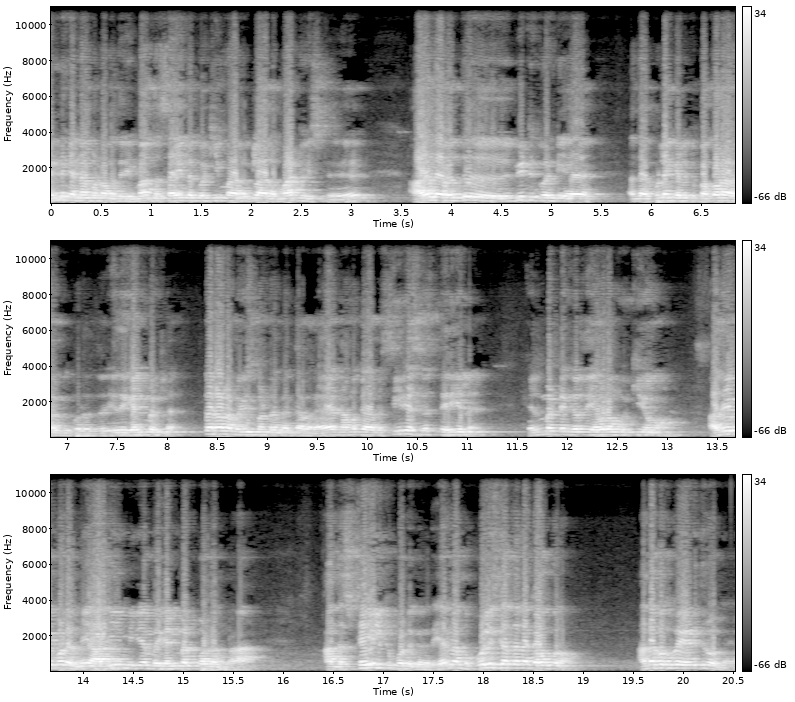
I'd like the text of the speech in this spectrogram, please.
மென்னுங்க என்ன பண்ணுவாங்க தெரியுமா? அந்த சைடில் கொக்கிமா இருக்குல்ல அதில் மாட்டி வச்சுட்டு அதில் வந்து வீட்டுக்கு வேண்டிய அந்த பிள்ளைங்களுக்கு பக்கோடா வைக்க போகிறது இது ஹெல்மெட்ல இப்பதான் நம்ம யூஸ் பண்ணுறோமே தவிர நமக்கு அதோட சீரியஸ்னஸ் தெரியல. ஹெல்மெட்டுங்கிறது எவ்வளவு முக்கியம்? அதே போல அதையும் மீறி நம்ம ஹெல்மெட் போட்டோம்னா அந்த ஸ்டைலுக்கு போட்டுக்கிறது. ஏன்னா நம்ம போலீஸ்க்காக தானே கவுக்குறோம். அந்த பக்கம் போய் எடுத்துருவோங்க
